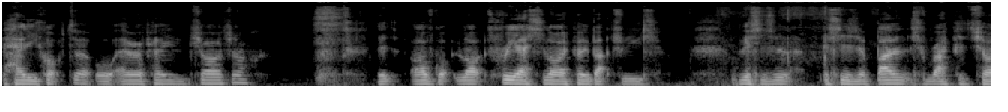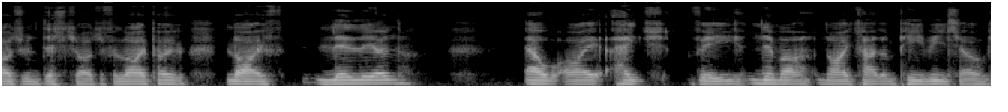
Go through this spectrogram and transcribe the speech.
helicopter or aeroplane charger. It, I've got like 3S LiPo batteries. This is a this is a balanced rapid charger and discharger for LiPo, LiFe, Lilian, LIHV, NIMA, NiCad and PV cells.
